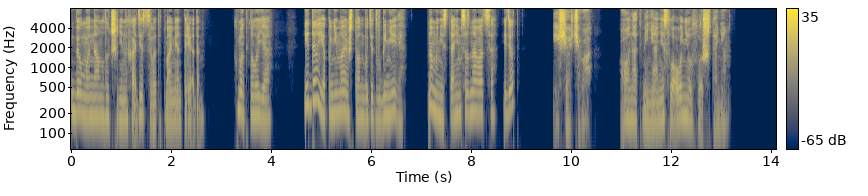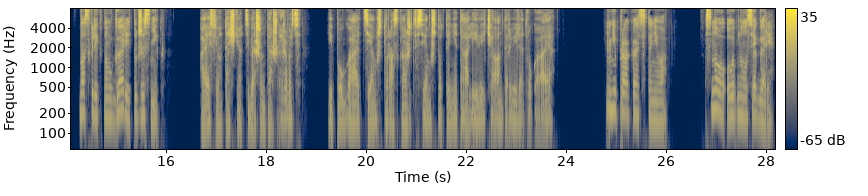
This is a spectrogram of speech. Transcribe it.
«Думаю, нам лучше не находиться в этот момент рядом», — хмыкнула я. «И да, я понимаю, что он будет в гневе, но мы не станем сознаваться. Идет?» «Еще чего. Он от меня ни слова не услышит о нем». Воскликнул Гарри и тут же сник. А если он начнет тебя шантажировать и пугать тем, что расскажет всем, что ты не та Оливия Чантервиль, а другая?» «Не прокатит у него». Снова улыбнулся Гарри.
